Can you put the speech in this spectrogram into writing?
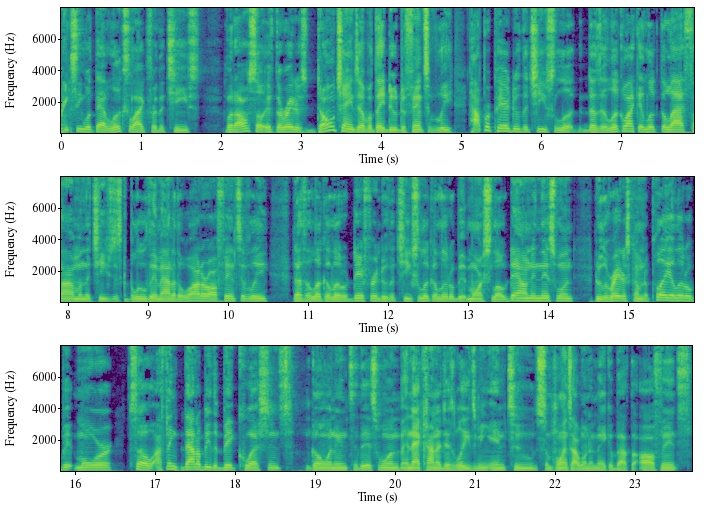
and see what that looks like for the Chiefs But also, if the Raiders don't change up what they do defensively, how prepared do the Chiefs look? Does it look like it looked the last time when the Chiefs just blew them out of the water offensively? Does it look a little different? Do the Chiefs look a little bit more slowed down in this one? Do the Raiders come to play a little bit more? So I think that'll be the big questions going into this one. And that kind of just leads me into some points I want to make about the offense.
